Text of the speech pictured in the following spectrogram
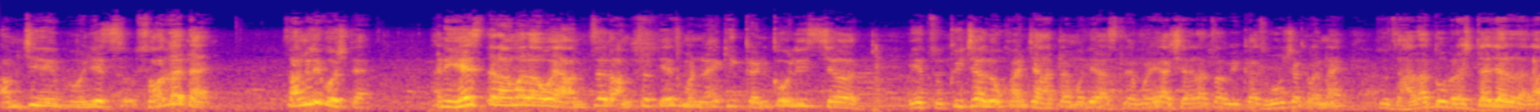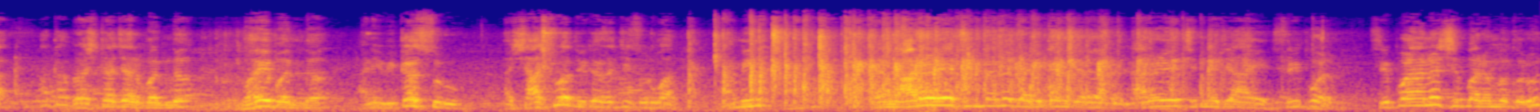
आमची म्हणजे स्वागत आहे. चांगली गोष्ट आहे. आणि हेच तर आम्हाला हवं आहे. आमचं आमचं तेच म्हणणं आहे की कणकवली शहर हे चुकीच्या लोकांच्या हातामध्ये असल्यामुळे या शहराचा विकास होऊ शकला नाही. तो झाला तो भ्रष्टाचार झाला. आता भ्रष्टाचार बंद भय बंद आणि विकास सुरू. शाश्वत विकासाची सुरुवात आम्ही नारळ या चिन्हानं त्या ठिकाणी करायला पाहिजे नारळ हे चिन्ह जे आहे श्रीफळ श्रीफळानं शुभारंभ करून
